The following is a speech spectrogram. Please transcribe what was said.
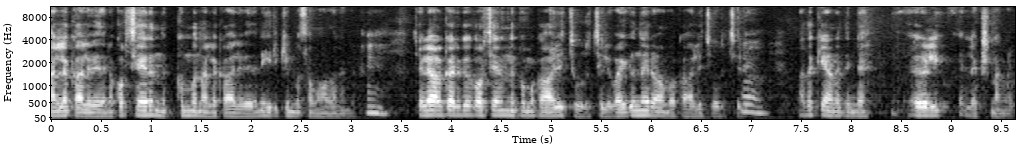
നല്ല കാലുവേദന കുറച്ചേരം നിൽക്കുമ്പോൾ നല്ല കാലുവേദന ഇരിക്കുമ്പോൾ സമാധാനം കിട്ടും. ചില ആൾക്കാർക്ക് കുറച്ചേരം നിൽക്കുമ്പോൾ കാൽ ചൊറിച്ചിൽ വൈകുന്നേരം ആകുമ്പോൾ കാൽ ചൊറിച്ചിൽ. അതൊക്കെയാണ് ഇതിന്റെ ഏർലി ലക്ഷണങ്ങൾ.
